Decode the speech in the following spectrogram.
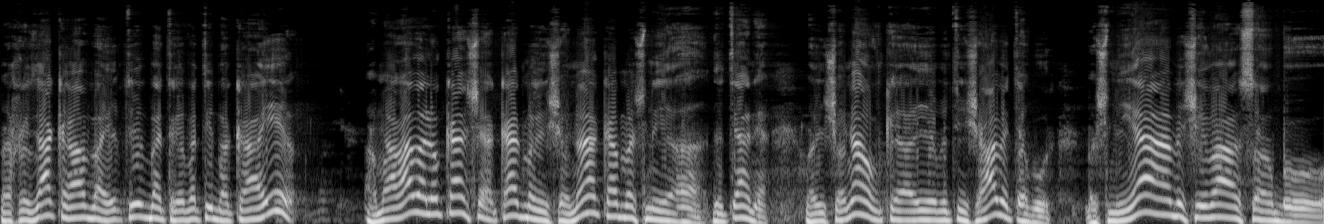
וחזק רב בעיר, כתיב בתרי ותיבקע העיר. אמר רבא לא קשה, כאן בראשונה, כאן בשנייה, דתניא. בראשונה הובקעה העיר בתשעה בתרבות, בשנייה בשבעה עשר בו.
